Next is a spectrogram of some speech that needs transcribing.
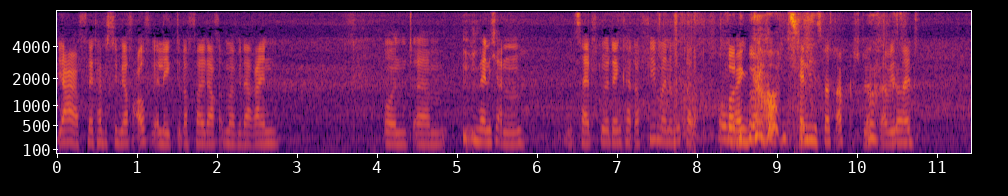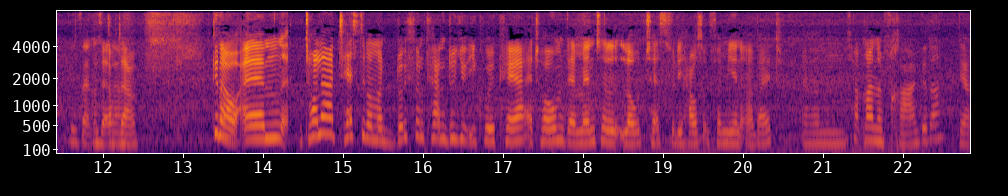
ja, vielleicht habe ich sie mir auch auferlegt oder fall da auch immer wieder rein. Und ähm, wenn ich an eine Zeit früher denke, hat auch viel meine Mutter. Oh mein Gott. Handy ist fast abgestürzt, Oh aber ihr Gott. seid, Ihr seid ihr seid noch auch da. Genau, ähm, toller Test, den man mal durchführen kann. Do you equal care at home? Der Mental Load Test für die Haus- und Familienarbeit. Ähm, Ich habe mal eine Frage dann. ja.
